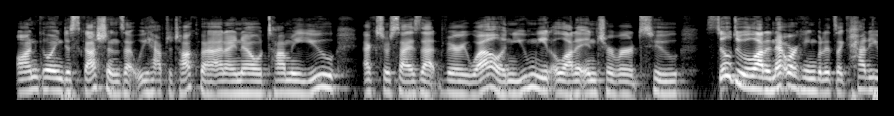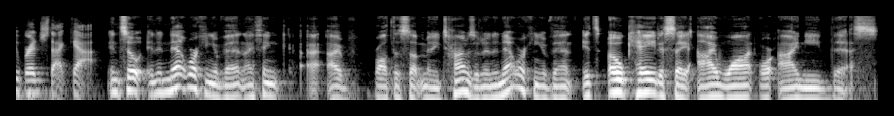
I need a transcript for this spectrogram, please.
ongoing discussions that we have to talk about. And I know, Tommy, you exercise that very well. And you meet a lot of introverts who still do a lot of networking, but it's like, how do you bridge that gap? And so, in a networking event, I think I, have brought this up many times, but in a networking event, it's okay to say, I want or I need this.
